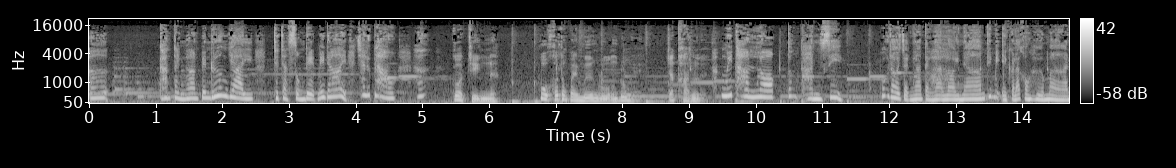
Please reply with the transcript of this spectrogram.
เออการแต่งงานเป็นเรื่องใหญ่ จะจัดส่งเดชไม่ได้ ใช่หรือเปล่าฮะก็จริงนะพ วกเขาต้องไปเมืองหลวงด้วย จะทันเหรอไม่ทันหรอก ต้องทันสิ พวกเราจัดงานแต่งงานลอยน้ำที่มีเอกลักษณ์ของเหอหมาน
